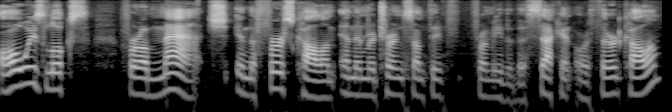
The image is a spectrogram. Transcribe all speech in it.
always looks for a match in the first column and then returns something from either the second or third column.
